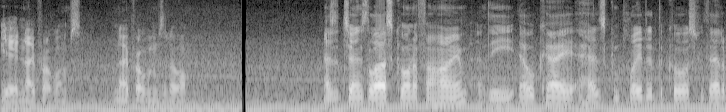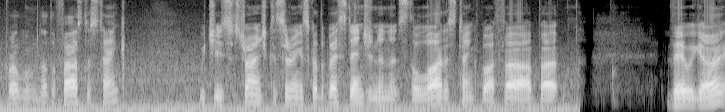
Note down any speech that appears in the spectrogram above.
Yeah, no problems. No problems at all. As it turns the last corner for home, the LK has completed the course without a problem. Not the fastest tank, which is strange considering it's got the best engine and it's the lightest tank by far, but there we go.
